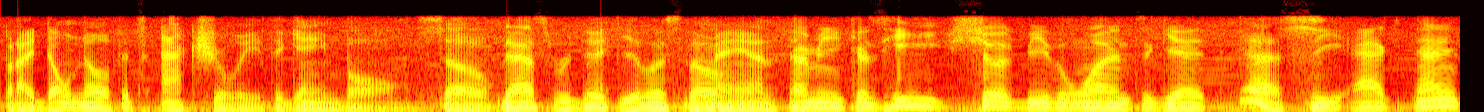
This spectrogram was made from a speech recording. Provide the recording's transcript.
but I don't know if it's actually the game ball. So that's ridiculous, though. Man, I mean, because he should be the one to get yes the act. And,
